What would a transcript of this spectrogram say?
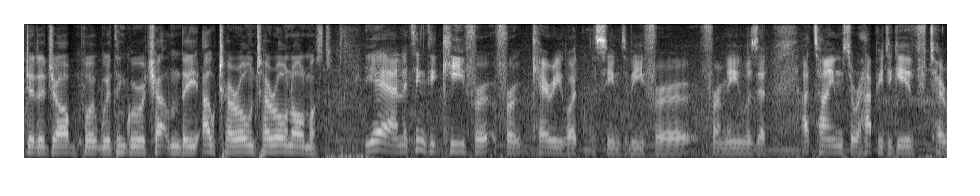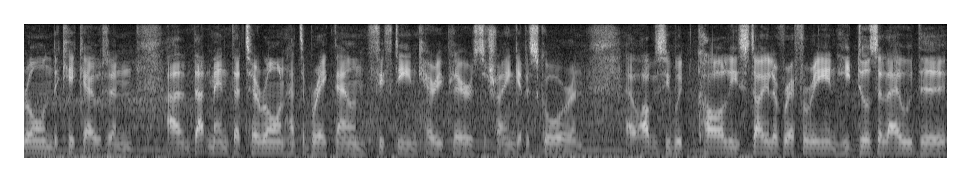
did a job. But we think we were chatting the out Tyrone, Tyrone almost. Yeah, and I think the key for, for Kerry, what seemed to be for, for me, was that at times they were happy to give Tyrone the kick out, and uh, that meant that Tyrone had to break down 15 Kerry players to try and get a score. And uh, obviously, with Cawley's style of refereeing, he does allow the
